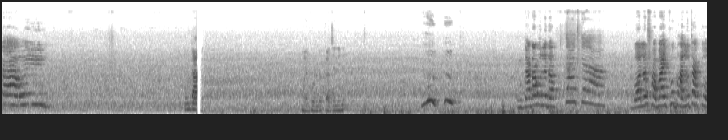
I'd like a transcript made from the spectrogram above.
তা ওই মাইক্রোফোনটা কাছে নিয়ে টাটা বলে দাও। বলো সবাই খুব ভালো থাকো।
